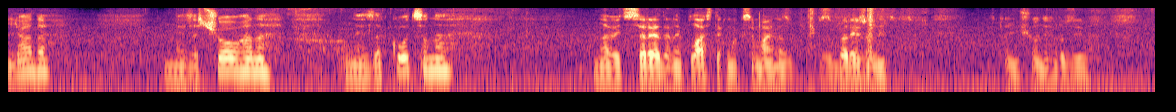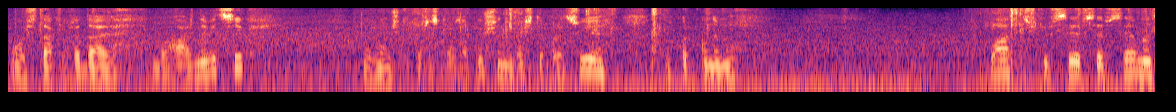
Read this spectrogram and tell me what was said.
ляда. Не зачовгана, не закоцана. Навіть зсередини пластик максимально збережений, хто нічого не грузив. Ось так виглядає багажний відсік. Вагончики теж сказав запущені, бачите, працює. Не паркунемо пластички, все, все, все в нас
